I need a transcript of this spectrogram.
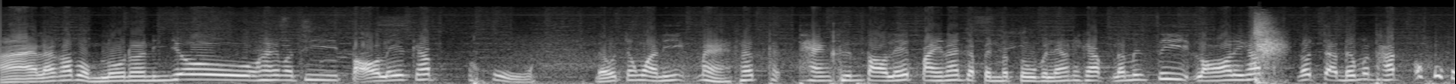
มาแล้วครับผมโรนัลดิโยให้มาที่ตอเลสครับโอ้โหแล้วจังหวะนี้แหมถ้าแทงคืนตอเลสไปน่าจะเป็นประตูไปแล้วนะครับแล้วเมสซี่รอเลยครับแล้วจะเดินบรรทัดโอ้โห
